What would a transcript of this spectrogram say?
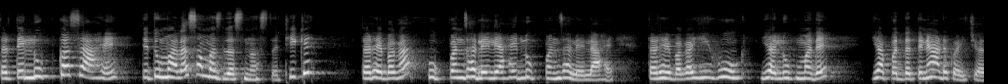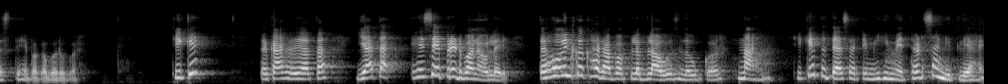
तर ते लूप कसं आहे ते तुम्हाला समजलंच नसतं ठीक आहे? तर हे बघा हुक पण झालेली आहे लूप पण झालेला आहे. तर हे बघा ही हुक ह्या लूपमध्ये ह्या पद्धतीने अडकवायची असते हे बघा बरोबर. ठीक आहे? तर काय होईल आता? यात हे सेपरेट बनवलं आहे तर होईल का खराब आपलं ब्लाऊज लवकर? नाही. ठीक आहे? तर त्यासाठी मी ही मेथड सांगितली आहे.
